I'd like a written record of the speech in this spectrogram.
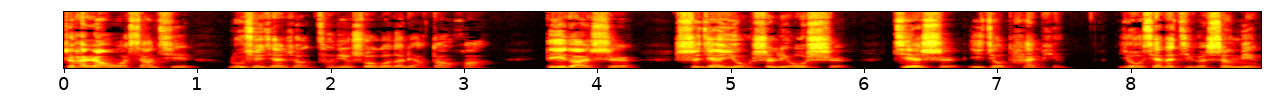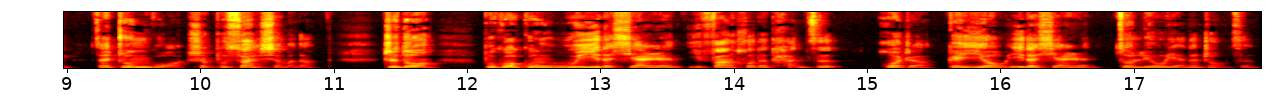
这还让我想起鲁迅先生曾经说过的两段话。第一段是：时间永是流逝。皆是依旧太平，有限的几个生命在中国是不算什么的，至多不过供无意的闲人以饭后的谈资，或者给有意的闲人做留言的种子。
